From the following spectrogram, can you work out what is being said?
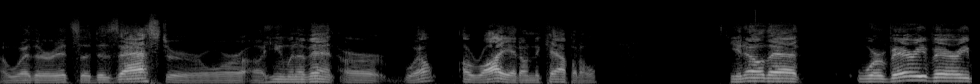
uh, whether it's a disaster or a human event or, well, a riot on the Capitol, you know that we're very, very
